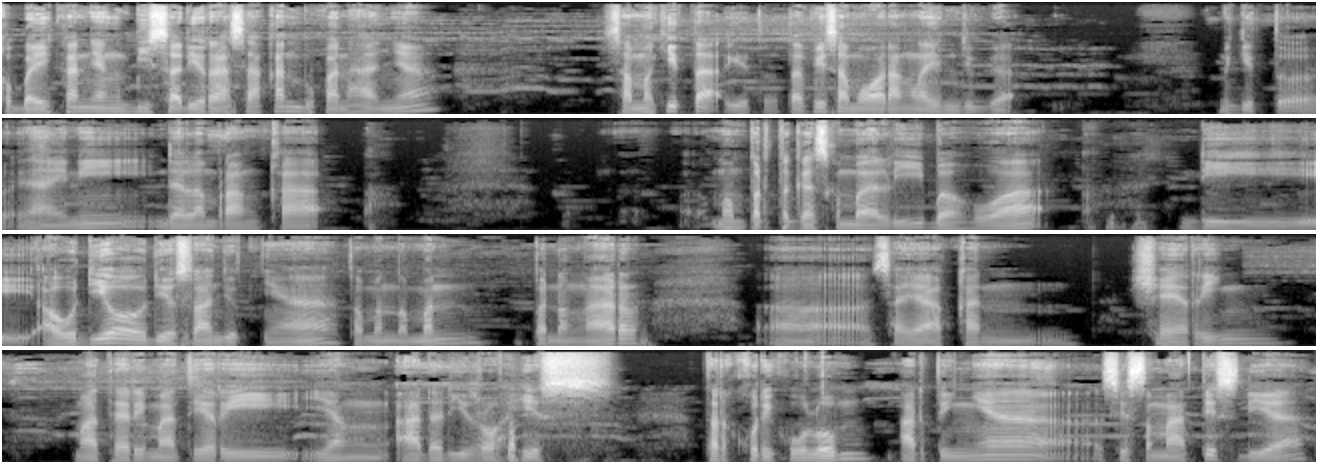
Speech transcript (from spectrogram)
kebaikan yang bisa dirasakan bukan hanya sama kita gitu tapi sama orang lain juga. Begitu. Nah ini dalam rangka mempertegas kembali bahwa di audio-audio selanjutnya teman-teman pendengar uh, saya akan sharing materi-materi yang ada di Rohis. Terkurikulum artinya sistematis dia.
